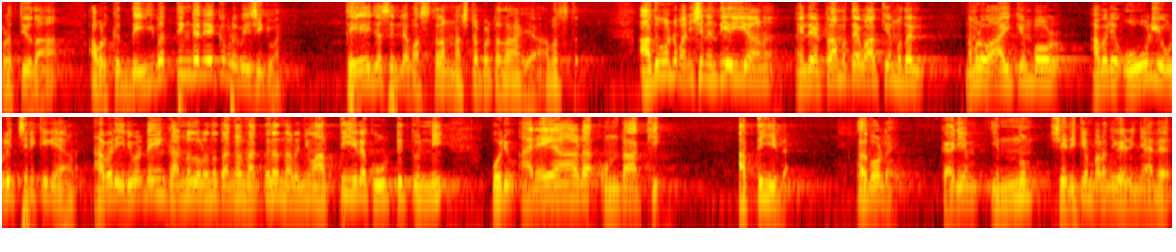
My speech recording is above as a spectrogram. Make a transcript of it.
പ്രത്യുത അവൾക്ക് ദൈവത്തിങ്കലേക്ക് പ്രവേശിക്കുവാൻ തേജസ്സിന്റെ വസ്ത്രം നഷ്ടപ്പെട്ടതായ അവസ്ഥ. അതുകൊണ്ട് മനുഷ്യൻ എന്ത് ചെയ്യുകയാണ്? അതിന്റെ എട്ടാമത്തെ വാക്യം മുതൽ നമ്മൾ വായിക്കുമ്പോൾ അവരെ ഓടി ഒളിച്ചിരിക്കുകയാണ്. അവർ ഇരുവരുടെയും കണ്ണു തുറന്ന് തങ്ങൾ നഗ്നം നിറഞ്ഞു അത്തിയില കൂട്ടി തുന്നി ഒരു അരയാട ഉണ്ടാക്കി. അത്തിയില. അതുപോലെ കാര്യം ഇന്നും ശരിക്കും പറഞ്ഞു കഴിഞ്ഞാൽ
